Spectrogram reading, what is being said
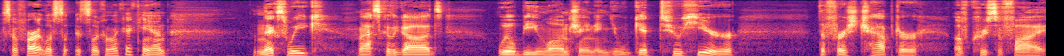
so far it looks it's looking like I can, next week, Mask of the Gods will be launching, and you'll get to hear the first chapter of Crucify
